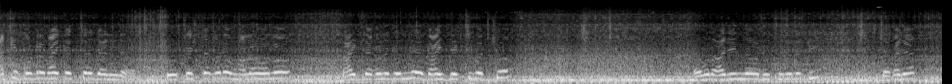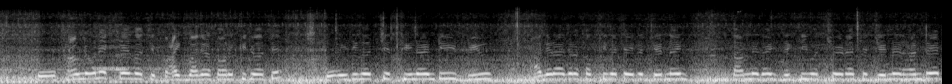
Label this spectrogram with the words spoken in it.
আজকে কটার বাইক আসছে জানি না। তো চেষ্টা করো, ভালো ভালো বাইক দেখানোর জন্য গাইড দেখতে পাচ্ছ। এখন আজিন নামা ঢুকতে চলেছি। দেখা যাক। তো সামনে অনেক প্লেস আছে। বাইক বাগেরা অনেক কিছু আছে। তো এইদিকে হচ্ছে থ্রি নাইনটি বিউ আগের আগের সব ঠিক আছে। এটা জেড নাইন সামনে গাইজ দেখতেই পাচ্ছ, এটা হচ্ছে জেড নাইন হান্ড্রেড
